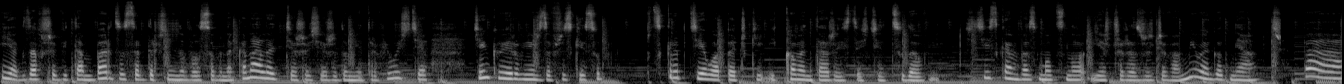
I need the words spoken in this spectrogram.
I jak zawsze witam bardzo serdecznie nowe osoby na kanale. Cieszę się, że do mnie trafiłyście. Dziękuję również za wszystkie subskrypcje, łapeczki i komentarze. Jesteście cudowni. Ściskam Was mocno i jeszcze raz życzę Wam miłego dnia. Pa!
